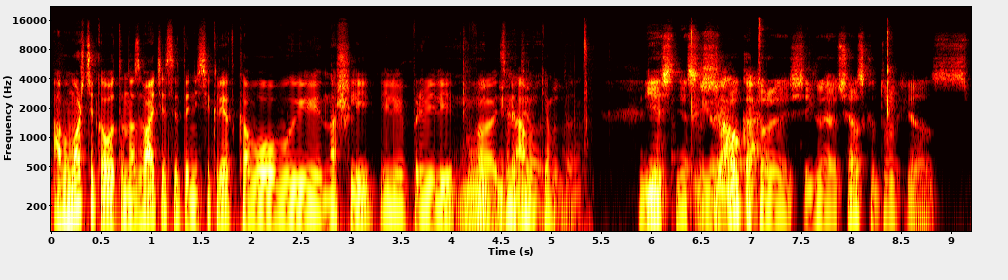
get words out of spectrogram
А вы можете кого-то назвать, если это не секрет, кого вы нашли или привели Ну, в Кем? бы, да. Есть несколько игроков, Жалко. которые играют сейчас, которых я с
